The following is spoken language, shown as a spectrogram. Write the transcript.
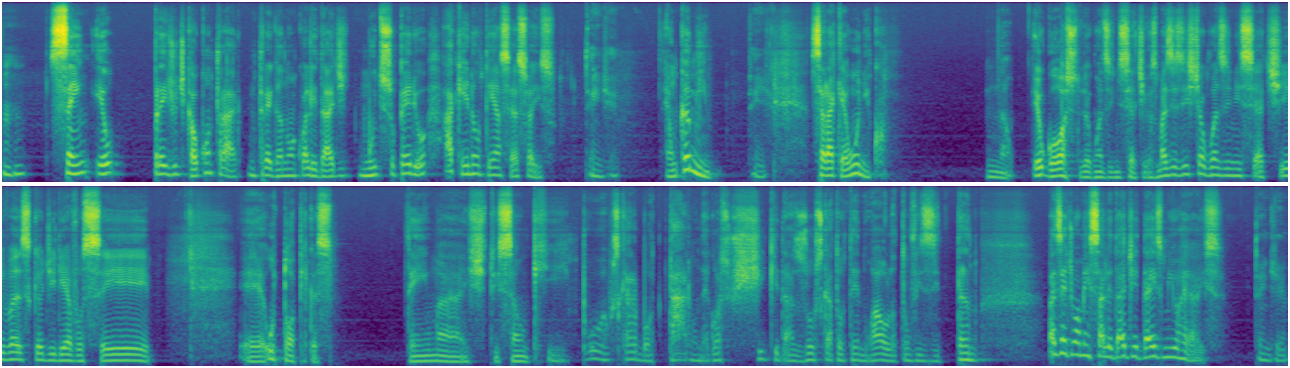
uhum. sem eu prejudicar o contrário, entregando uma qualidade muito superior a quem não tem acesso a isso. Entendi. É um caminho. Entendi. Será que é único? Não. Eu gosto de algumas iniciativas, mas existem algumas iniciativas que eu diria a você é, utópicas. Tem uma instituição que, pô, os caras botaram um negócio chique da Azul, os caras estão tendo aula, estão visitando, mas é de uma mensalidade de 10 mil reais. Entendi.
